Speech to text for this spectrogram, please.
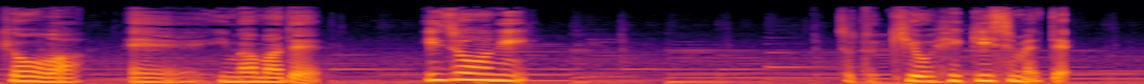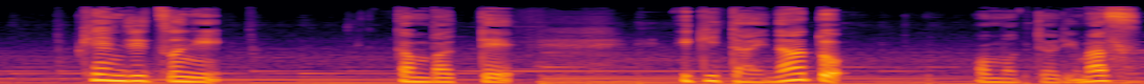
今日は、えー今まで以上にちょっと気を引き締めて堅実に頑張っていきたいなと思っております。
